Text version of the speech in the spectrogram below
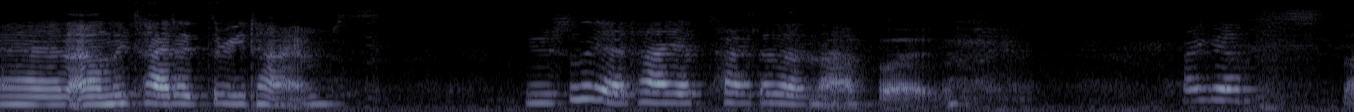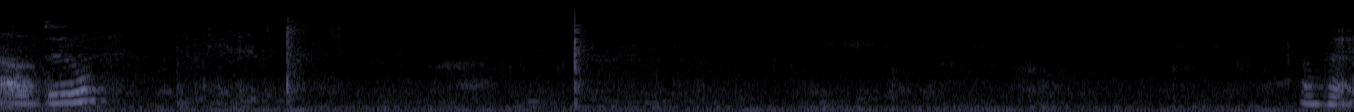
and I only tied it three times. Usually I tie it tighter than that, but I guess that'll do. Okay.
